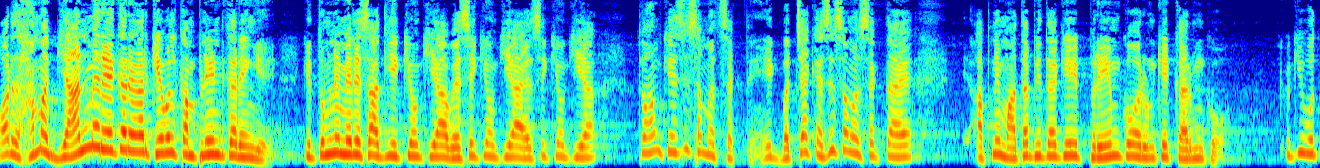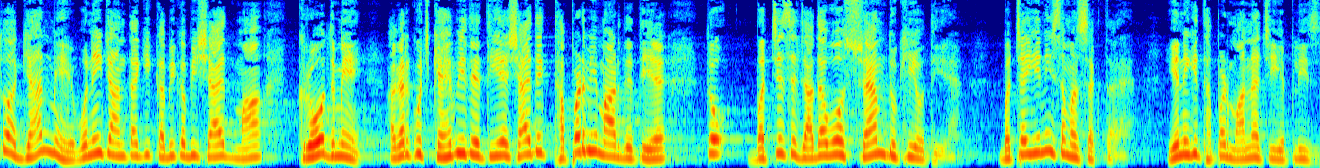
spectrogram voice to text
और हम अज्ञान में रहकर अगर केवल कंप्लेंट करेंगे कि तुमने मेरे साथ ये क्यों किया, वैसे क्यों किया, ऐसे क्यों किया तो हम कैसे समझ सकते हैं? एक बच्चा कैसे समझ सकता है अपने माता पिता के प्रेम को और उनके कर्म को? क्योंकि वो तो अज्ञान में है। वो नहीं जानता कि कभी कभी शायद माँ क्रोध में अगर कुछ कह भी देती है, शायद एक थप्पड़ भी मार देती है तो बच्चे से ज़्यादा वो स्वयं दुखी होती है। बच्चा ये नहीं समझ सकता है। ये नहीं कि थप्पड़ मारना चाहिए please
